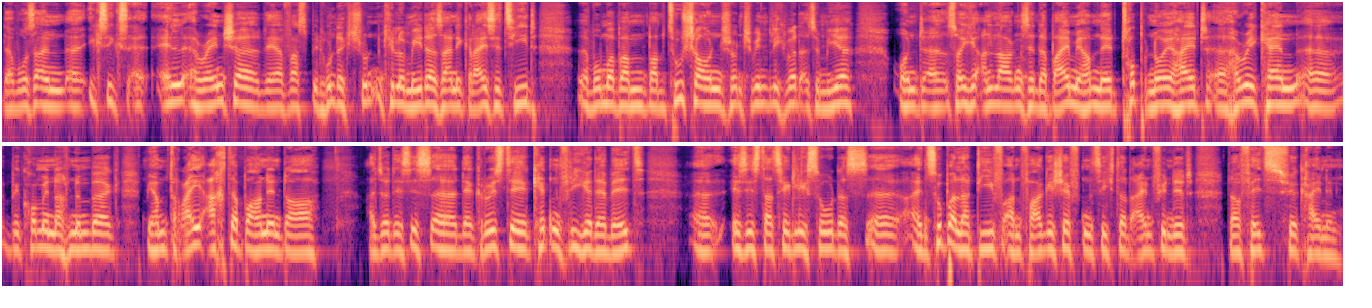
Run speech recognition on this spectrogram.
da wo es ein äh, XXL Ranger, der fast mit 100 Stundenkilometer seine Kreise zieht, äh, wo man beim, beim Zuschauen schon schwindlig wird, also mir. Und äh, solche Anlagen sind dabei. Wir haben eine Top-Neuheit, äh, Hurricane, äh, bekommen nach Nürnberg. Wir haben drei Achterbahnen da. Also das ist äh, der größte Kettenflieger der Welt. Äh, es ist tatsächlich so, dass äh, ein Superlativ an Fahrgeschäften sich dort einfindet. Da fällt es für keinen.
